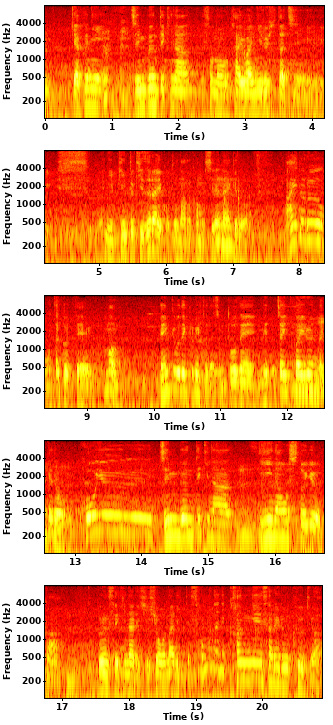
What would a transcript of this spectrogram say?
逆に人文的なその界隈にいる人たちにピンときづらいことなのかもしれないけど、アイドルオタクって、まあ、勉強できる人たちも当然めっちゃいっぱいいるんだけど、うん。こういう人文的な言い直しというか、分析なり批評なりってそんなに歓迎される空気は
